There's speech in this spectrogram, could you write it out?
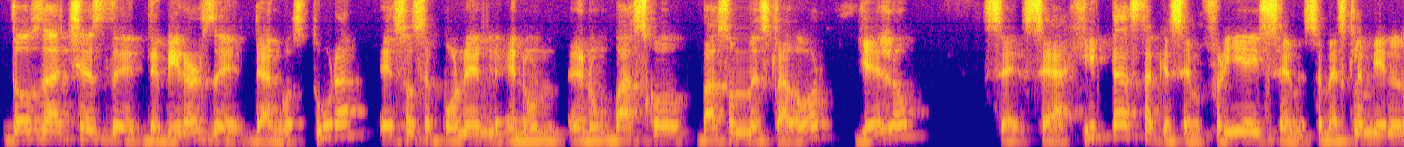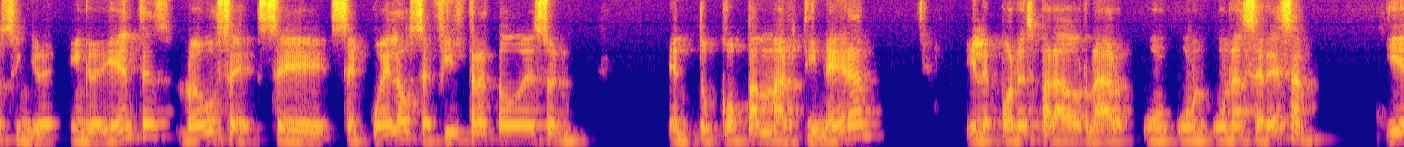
dos daches de, de de, angostura. Eso se pone en un, en un vaso, vaso mezclador, hielo, se, agita hasta que se enfríe y se, se mezclen bien los ingredientes. Luego se, se, cuela o se filtra todo eso en, en tu copa martinera y le pones para adornar un, un, una cereza. Y,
